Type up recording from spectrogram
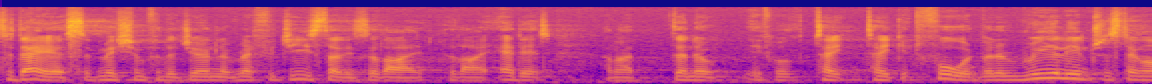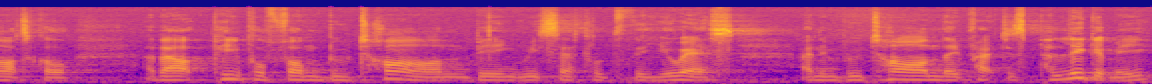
today a submission for the Journal of Refugee Studies that I, that I edit, and I don't know if we'll take, take it forward, but a really interesting article about people from Bhutan being resettled to the US. And in Bhutan, they practice polygamy.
